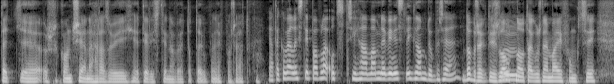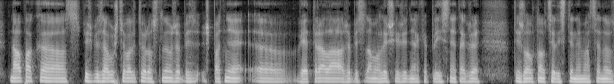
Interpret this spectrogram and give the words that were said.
teď eh, už končí a nahrazují je ty listy nové. Toto je úplně v pořádku. Já takové listy, Pavle, odstřihávám, nevím, jestli dělám dobře. Dobře, když žloutnou, hmm. tak už nemají funkci. Naopak eh, spíš by zaušťovali tu rostlinu, že by špatně eh, větrala, že by se tam mohly šířit nějaké plísně, takže ty žloutnoucí listy nemá cenu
